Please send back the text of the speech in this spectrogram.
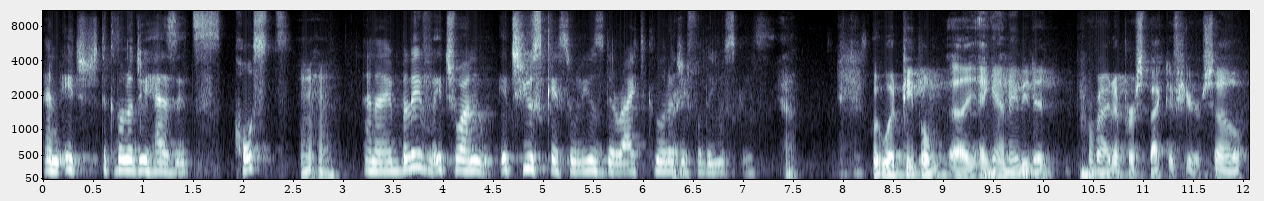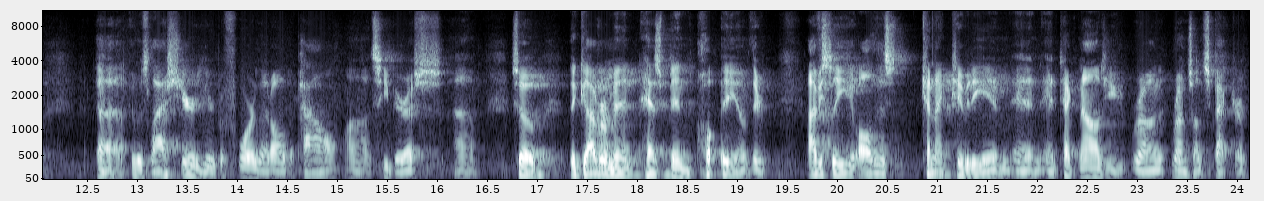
and each technology has its costs. And I believe each one, each use case will use the right technology Right. for the use case. Yeah. What, what people, uh, again, maybe to provide a perspective here. So uh, it was last year, year before that all the PAL, uh, CBRS. Um, so the government has been, you know, they're obviously all this connectivity and, and, and technology run, runs on spectrum.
